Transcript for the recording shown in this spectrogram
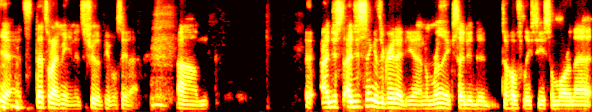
yeah, it's that's what I mean. It's true that people say that. Um, uh, I just I just think it's a great idea, and I'm really excited to to hopefully see some more of that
